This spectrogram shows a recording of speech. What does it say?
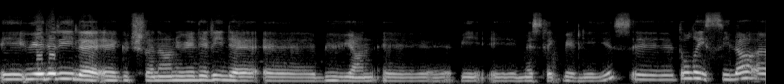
E, üyeleriyle e, güçlenen, üyeleriyle e, büyüyen e, bir e, meslek birliğiyiz. E, dolayısıyla e,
